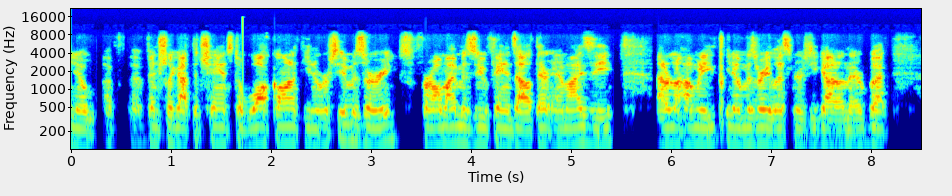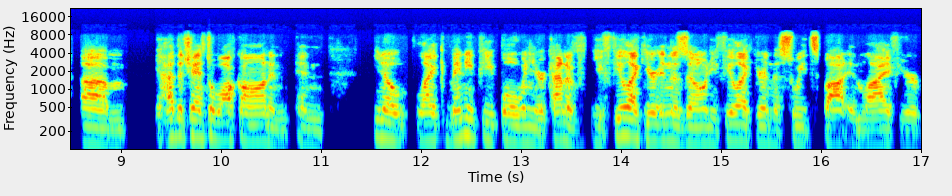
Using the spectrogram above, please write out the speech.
you know, I eventually got the chance to walk on at the University of Missouri. For all my Mizzou fans out there, M-I-Z. I don't know how many you know Missouri listeners you got on there, but um, had the chance to walk on and and you know, like many people, when you're kind of you feel like you're in the zone, you feel like you're in the sweet spot in life. You're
